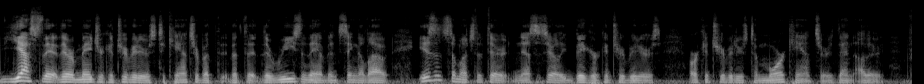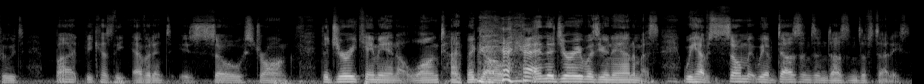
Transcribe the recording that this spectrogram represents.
yes, they're, they're, major contributors to cancer, but the, but the, the reason they have been singled out isn't so much that they're necessarily bigger contributors or contributors to more cancer than other foods, but because the evidence is so strong. The jury came in a long time ago, and the jury was unanimous. We have so many, we have dozens and dozens of studies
